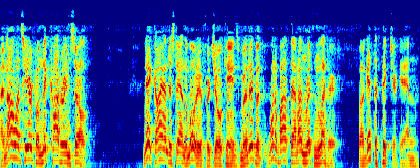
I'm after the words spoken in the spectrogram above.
And now let's hear from Nick Carter himself. Nick, I understand the motive for Joe Kane's murder, but what about that unwritten letter? Well, get the picture, Ken.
